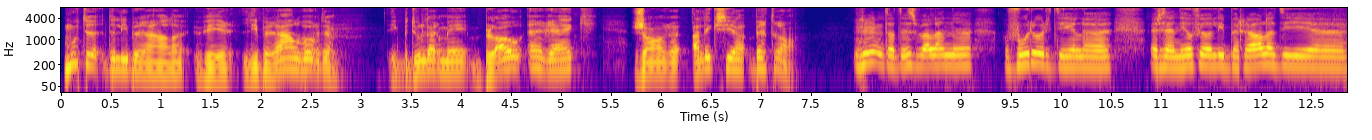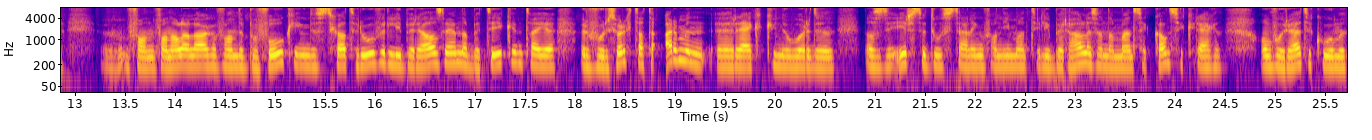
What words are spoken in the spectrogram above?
Moeten de liberalen weer liberaal worden? Ik bedoel daarmee blauw en rijk, genre Alexia Bertrand. Dat is wel een uh, vooroordeel. Uh, er zijn heel veel liberalen die, uh, van, van alle lagen van de bevolking. Dus het gaat erover liberaal zijn. Dat betekent dat je ervoor zorgt dat de armen rijk kunnen worden. Dat is de eerste doelstelling van iemand die liberaal is. En dat mensen kansen krijgen om vooruit te komen.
